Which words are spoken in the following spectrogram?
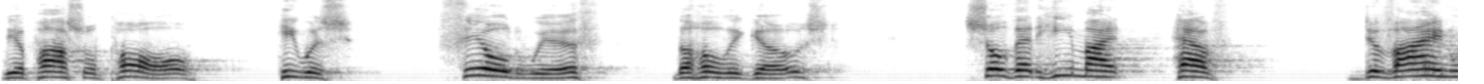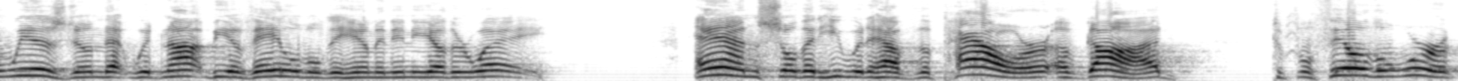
the Apostle Paul. He was filled with the Holy Ghost so that he might have divine wisdom that would not be available to him in any other way. And so that he would have the power of God to fulfill the work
